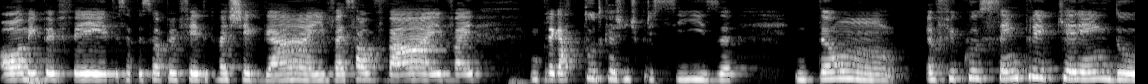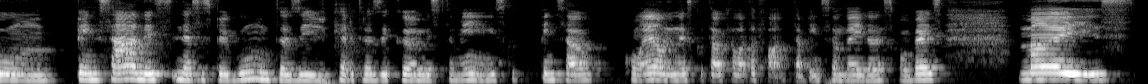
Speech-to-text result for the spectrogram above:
homem perfeito, essa pessoa perfeita que vai chegar e vai salvar e vai entregar tudo que a gente precisa. Então, eu fico sempre querendo pensar nesse, nessas perguntas e quero trazer Camis também, pensar com ela, né, escutar o que ela tá, tá pensando aí nessa conversa. Mas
